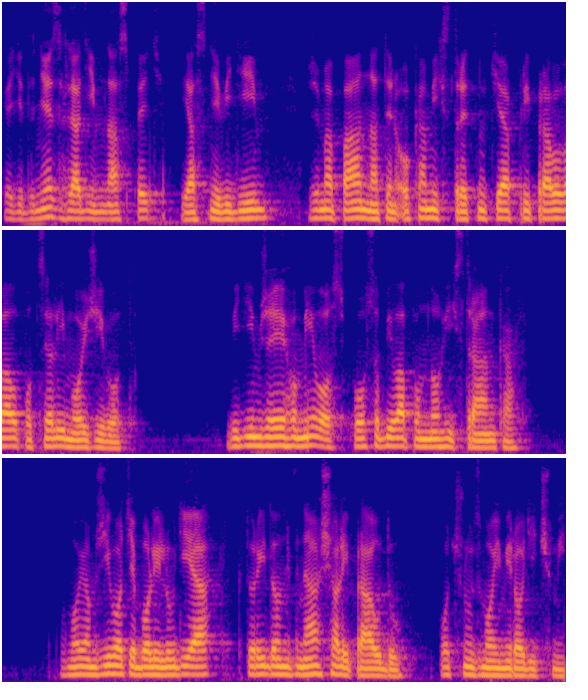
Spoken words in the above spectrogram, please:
Keď dnes hľadím naspäť, jasne vidím, že ma pán na ten okamih stretnutia pripravoval po celý môj život. Vidím, že jeho milosť pôsobila po mnohých stránkach. V mojom živote boli ľudia, ktorí doň vnášali pravdu, počnú s mojimi rodičmi.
